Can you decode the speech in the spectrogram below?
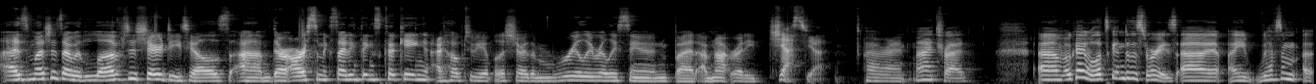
As much as I would love to share details, um, there are some exciting things cooking. I hope to be able to share them really, really soon, but I'm not ready just yet. All right. I tried. Um, okay, well, let's get into the stories. Uh, I, we have some uh,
